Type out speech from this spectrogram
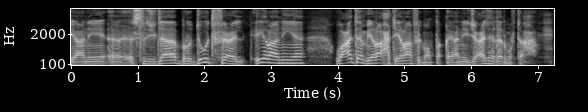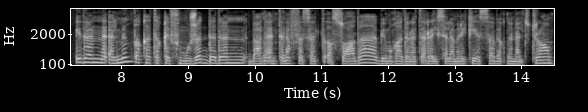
يعني آه، استجلاب ردود فعل إيرانية وعدم إراحة إيران في المنطقة يعني جعلها غير مرتاحة. إذا المنطقة تقف مجددا بعد أن تنفست الصعداء بمغادرة الرئيس الأمريكي السابق دونالد ترامب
